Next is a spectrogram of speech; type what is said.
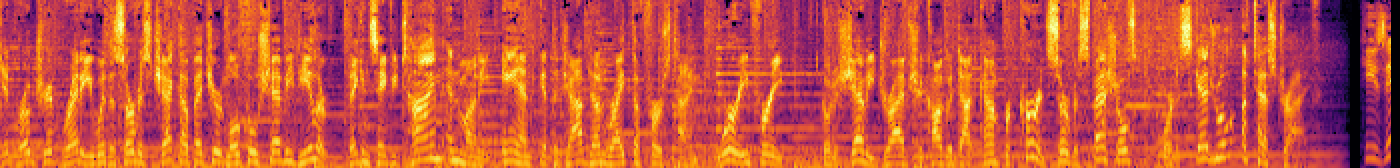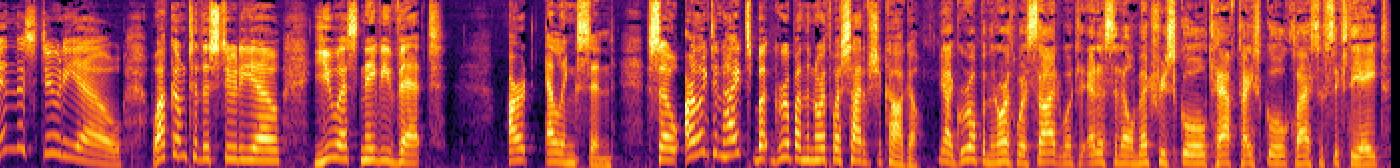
Get road trip ready with a service checkup at your local Chevy dealer. They can save you time and money and get the job done right the first time, worry free. Go to ChevyDriveChicago.com for current service specials or to schedule a test drive. He's in the studio. Welcome to the studio, U.S. Navy vet. Art Ellingsen. So Arlington Heights, but grew up on the northwest side of Chicago. Yeah, I grew up on the northwest side, went to Edison Elementary School, Taft High School, class of 68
